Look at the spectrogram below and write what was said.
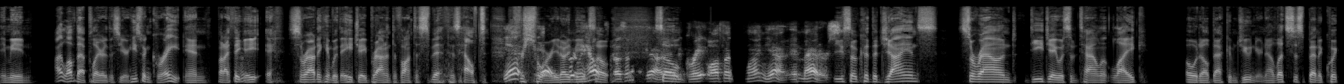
I mean, I love that player this year. He's been great, and but I think mm-hmm. a, surrounding him with AJ Brown and DeVonta Smith has helped yeah, for sure. Yeah, you know what I mean? Helps, so, yeah, so great offensive line. Yeah, it matters. So could the Giants surround DJ with some talent like Odell Beckham Jr. Now, let's just spend a quick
